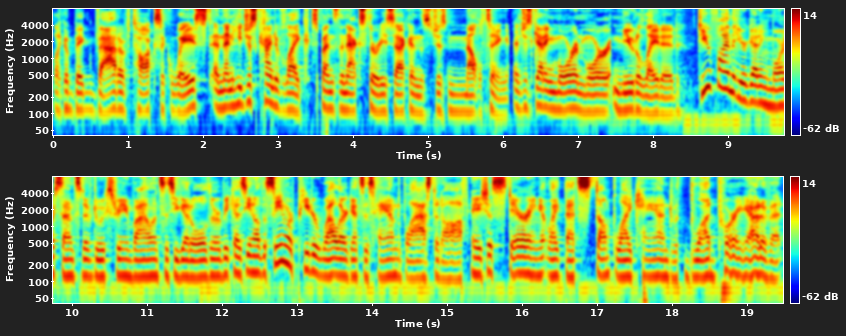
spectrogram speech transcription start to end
like a big vat of toxic waste and then he just kind of like spends the next 30 seconds just melting and just getting more and more mutilated do you find that you're getting more sensitive to extreme violence as you get older? Because, you know, the scene where Peter Weller gets his hand blasted off and he's just staring at like that stump like hand with blood pouring out of it,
